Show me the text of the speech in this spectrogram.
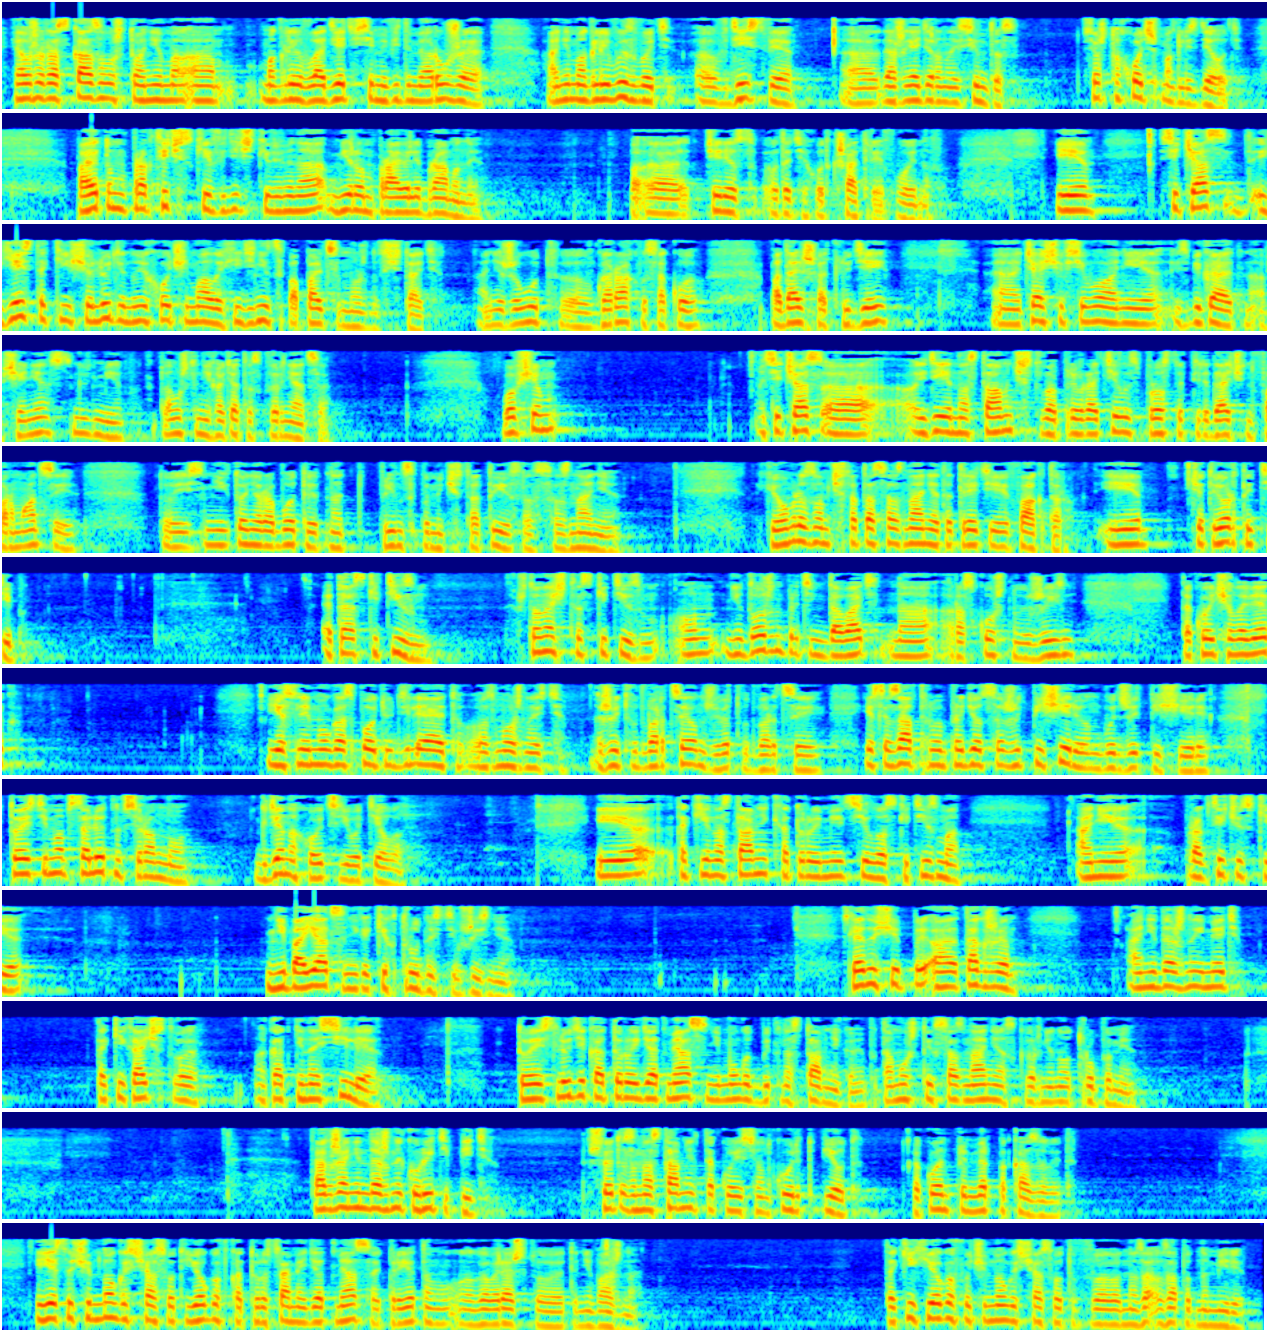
Я уже рассказывал, что они могли владеть всеми видами оружия, они могли вызвать э, в действие даже ядерный синтез. Все, что хочешь, могли сделать. Поэтому практически в ведические времена миром правили браманы через вот этих вот кшатриев, воинов. И сейчас есть такие еще люди, но их очень мало, их единицы по пальцам можно считать. Они живут э, в горах высоко, подальше от людей. Э, чаще всего они избегают общения с людьми, потому что не хотят оскверняться. В общем, сейчас э, идея наставничества превратилась просто в передачу информации, то есть никто не работает над принципами чистоты сознания. Таким образом, чистота сознания – это третий фактор. И четвертый тип – это аскетизм. Что значит аскетизм? Он не должен претендовать на роскошную жизнь. Такой человек, если ему Господь уделяет возможность жить во дворце, он живет во дворце. Если завтра ему придется жить в пещере, он будет жить в пещере. То есть ему абсолютно все равно, где находится его тело. И такие наставники, которые имеют силу аскетизма, они практически не боятся никаких трудностей в жизни. Следующее, а также они должны иметь такие качества, как ненасилие. То есть люди, которые едят мясо, не могут быть наставниками, потому что их сознание осквернено трупами. Также они должны курить и пить. Что это за наставник такой, если он курит пьет? Какой он пример показывает? И есть очень много сейчас вот йогов, которые сами едят мясо, и при этом говорят, что это не важно. Таких йогов очень много сейчас вот в, на западном мире.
